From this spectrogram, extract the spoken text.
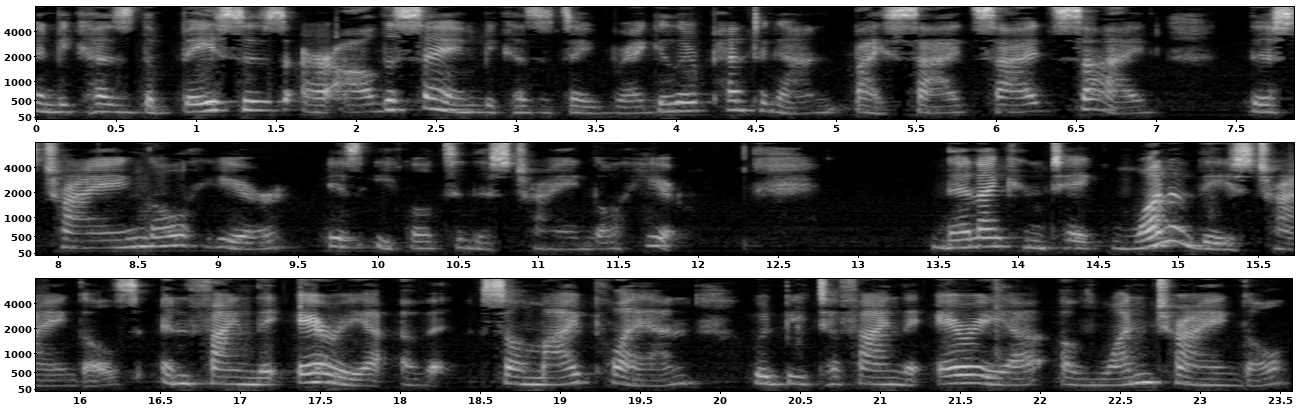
and because the bases are all the same because it's a regular pentagon by side, side, side, this triangle here is equal to this triangle here. Then I can take one of these triangles and find the area of it. So my plan would be to find the area of one triangle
